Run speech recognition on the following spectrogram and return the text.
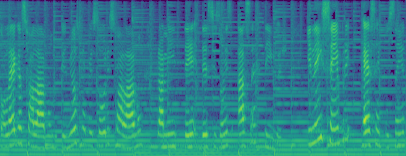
colegas falavam, do que os meus professores falavam, para mim ter decisões assertivas. Que nem sempre é 100%,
